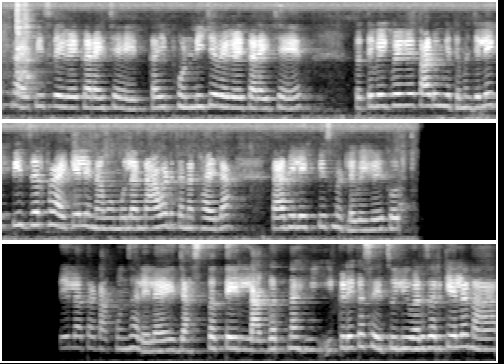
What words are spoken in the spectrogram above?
फ्राय पीस वेगळे करायचे आहेत काही फोडणीचे वेगळे करायचे आहेत तर ते वेगवेगळे काढून घेते. म्हणजे लेग पीस जर फ्राय केले ना मग मुलांना आवडतं ना खायला तर आधी लेग पीस म्हटलं वेगळे करू. तेल आता टाकून झालेलं आहे. जास्त तेल लागत नाही. इकडे कसं आहे चुलीवर जर केलं ना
